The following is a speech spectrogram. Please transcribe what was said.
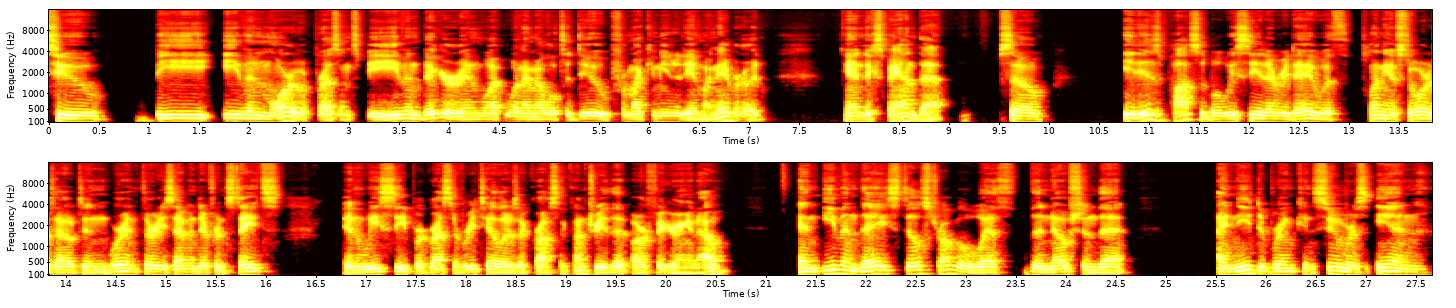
to be even more of a presence be even bigger in what what i'm able to do for my community and my neighborhood and expand that. So it is possible. We see it every day with plenty of stores out and we're in 37 different states and we see progressive retailers across the country that are figuring it out and even they still struggle with the notion that I need to bring consumers in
